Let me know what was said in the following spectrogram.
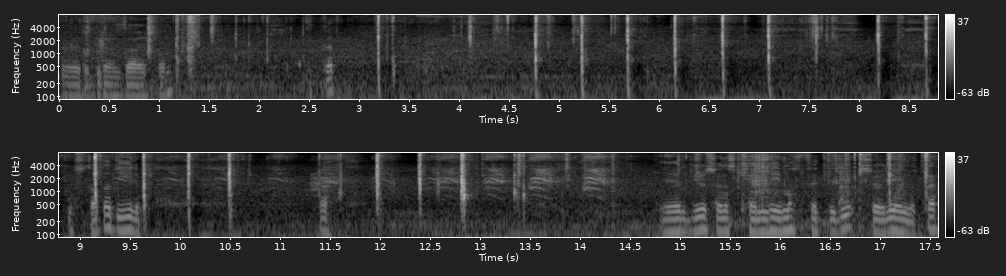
Şöyle biraz daha yapalım. Dikkat. Usta da değilim. Heh. Eğer diyorsanız kelleyi mahvet dedi söyleyin lütfen.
